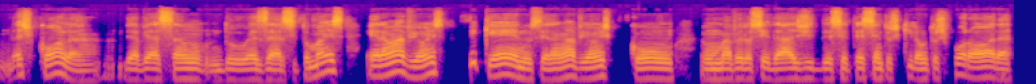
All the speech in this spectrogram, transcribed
da escola de aviação do exército, mas eram aviões pequenos, eram aviões com uma velocidade de 700 km por hora.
